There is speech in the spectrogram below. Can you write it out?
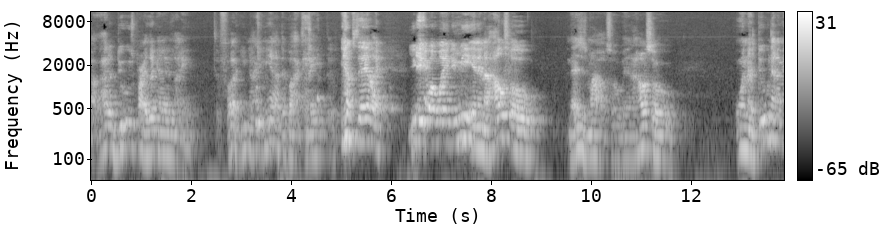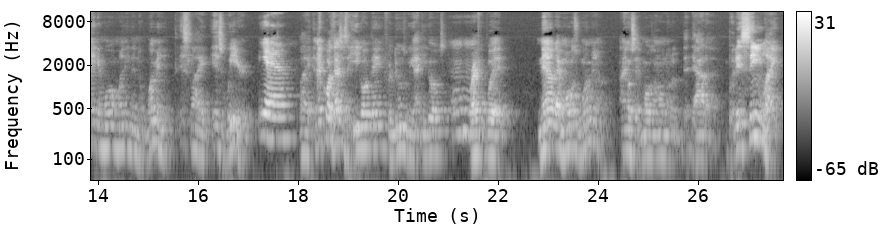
a lot of dudes probably looking at it like, the fuck, you knocking me out the box, like, the, you know what I'm saying? Like, you get more money than me, and in a household, that's just my household, but in a household, when a dude not making more money than a woman, it's like, it's weird. Yeah. Like, and of course, that's just an ego thing. For dudes, we got egos Mm-hmm. right? But now that most women, I ain't gonna say most, I don't know the, the data, but it seemed like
